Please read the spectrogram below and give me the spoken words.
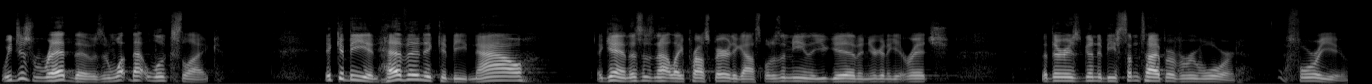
We just read those and what that looks like. It could be in heaven, it could be now. Again, this is not like prosperity gospel. It doesn't mean that you give and you're going to get rich that there is going to be some type of reward for you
